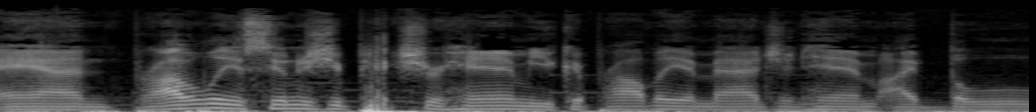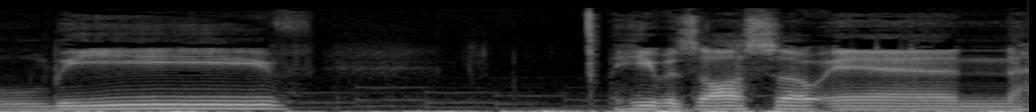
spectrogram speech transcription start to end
And probably as soon as you picture him, you could probably imagine him. I believe he was also in.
